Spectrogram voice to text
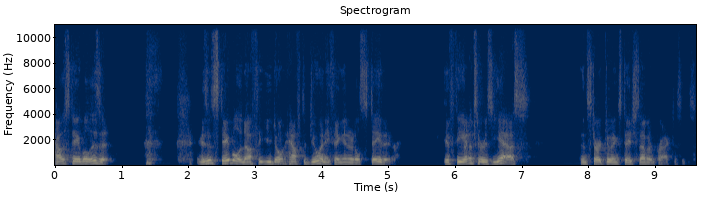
how stable is it? Is it stable enough that you don't have to do anything and it'll stay there? If the answer is yes then start doing stage seven practices.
